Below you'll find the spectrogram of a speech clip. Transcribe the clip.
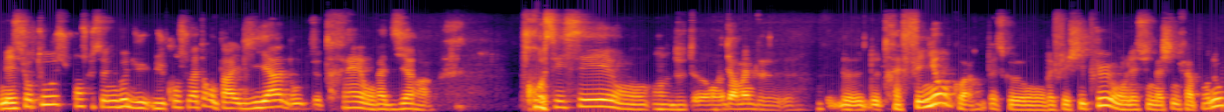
Mais surtout, je pense que c'est au niveau du, consommateur. On parlait de l'IA, donc de très, on va dire, processé, on, va dire même de, très feignant, quoi, parce qu'on réfléchit plus, on laisse une machine faire pour nous.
